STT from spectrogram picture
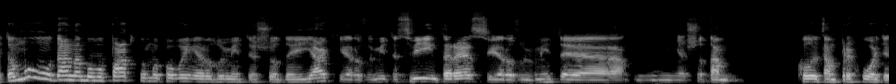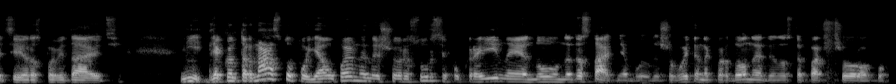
тому у даному випадку ми повинні розуміти, що де і як, і розуміти свій інтерес, і розуміти, що там, коли там приходять і розповідають. Ні, для контрнаступу я впевнений, що ресурсів України ну недостатньо буде, щоб вийти на кордони 91-го року.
